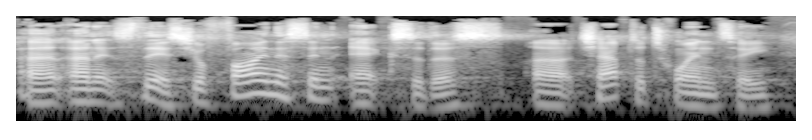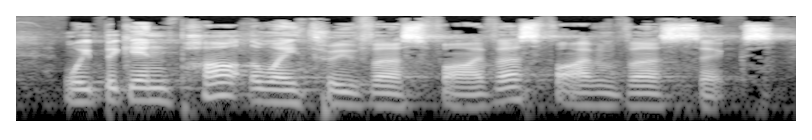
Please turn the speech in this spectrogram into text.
And, and, it's this you'll find this in Exodus uh, chapter 20. We begin part the way through verse 5, verse 5 and verse 6.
